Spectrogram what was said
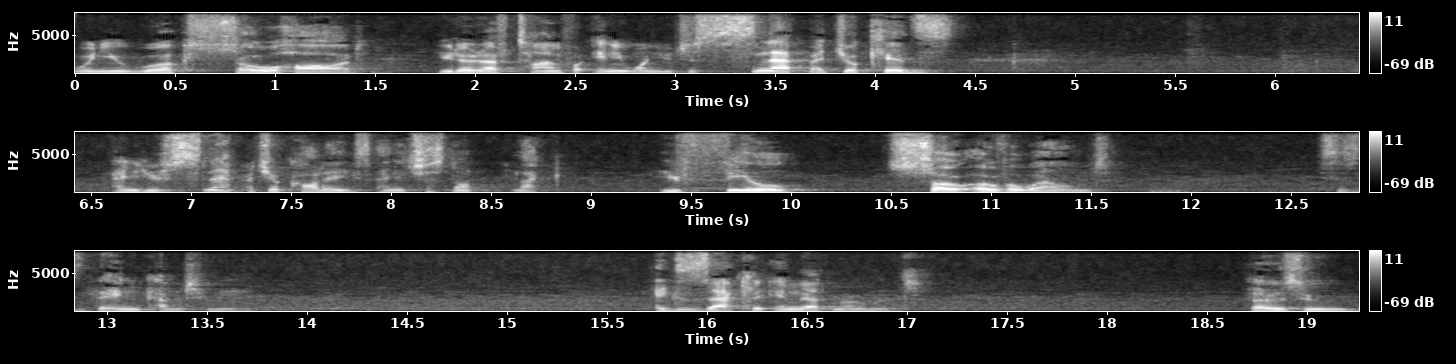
when you work so hard, you don't have time for anyone. You just snap at your kids and you snap at your colleagues, and it's just not like you feel so overwhelmed. He says, Then come to me. Exactly in that moment. Those who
